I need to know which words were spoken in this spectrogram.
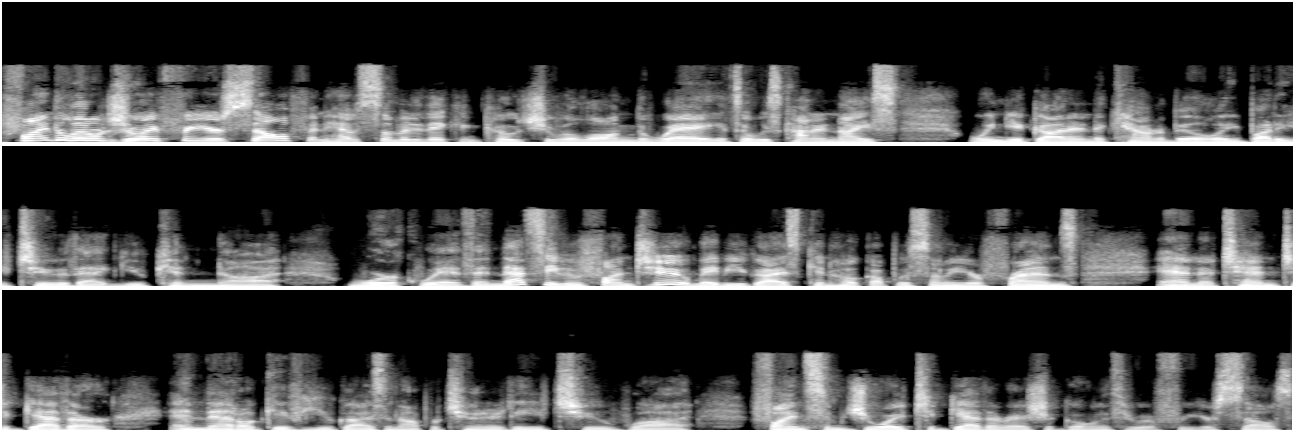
find a little joy for yourself and have somebody that can coach you along the way. It's always kind of nice when you got an accountability buddy too that you can uh, work with. And that's even fun too. Maybe you guys can hook up with some of your friends and attend together, and that'll give you guys an opportunity to uh, find some joy together as you're going through it for yourselves.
